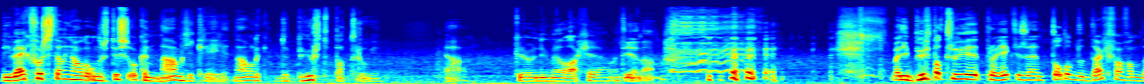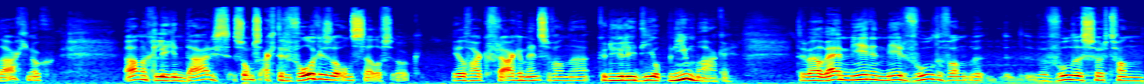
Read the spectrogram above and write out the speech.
Die wijkvoorstellingen hadden ondertussen ook een naam gekregen, namelijk de buurtpatrouille. Ja, kunnen we nu mee lachen ja, met die naam. maar die buurtpatrouille-projecten zijn tot op de dag van vandaag nog, ja, nog legendarisch. Soms achtervolgen ze ons zelfs ook. Heel vaak vragen mensen van, uh, kunnen jullie die opnieuw maken? Terwijl wij meer en meer voelden van, we, we voelden een soort van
